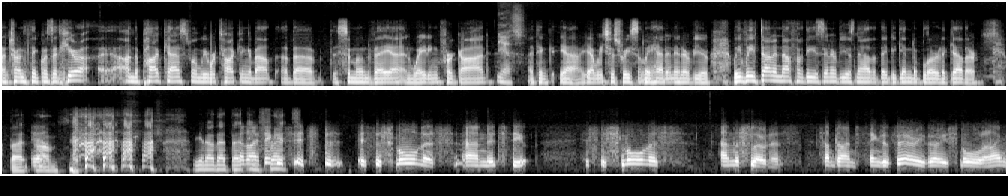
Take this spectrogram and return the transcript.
I'm trying to think. Was it here uh, on the podcast when we were talking about uh, the the Simone Weil and waiting for God? Yes. I think yeah, yeah. We just recently had an interview. We've we've done enough of these interviews now that they begin to blur together. But yeah. um, you know that that. And I think it's it's the it's the smallness and it's the it's the smallness and the slowness. Sometimes things are very very small, and I'm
